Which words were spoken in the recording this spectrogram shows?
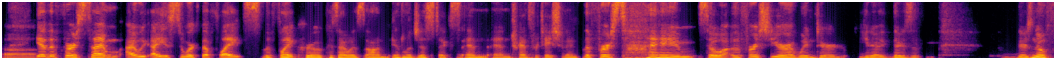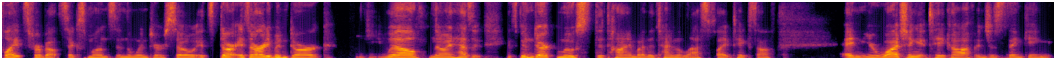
Uh, yeah the first time I, w- I used to work the flights the flight crew because i was on in logistics and and transportation. And the first time so the first year i wintered you know there's there's no flights for about six months in the winter. So it's dark it's already been dark. Well no it hasn't it's been dark most of the time by the time the last flight takes off. And you're watching it take off and just thinking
